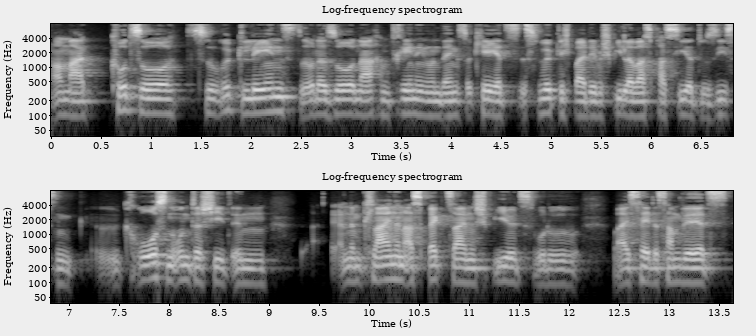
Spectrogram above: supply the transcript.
auch mal kurz so zurücklehnst oder so nach dem Training und denkst, okay, jetzt ist wirklich bei dem Spieler was passiert. Du siehst einen großen Unterschied in einem kleinen Aspekt seines Spiels, wo du weißt, hey, das haben wir jetzt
